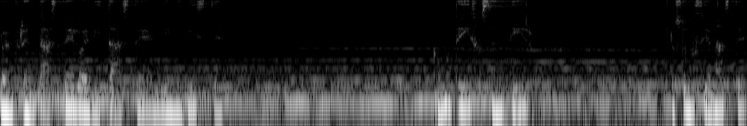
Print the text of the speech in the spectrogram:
Lo enfrentaste, lo evitaste, lo inhibiste. ¿Cómo te hizo sentir? ¿Lo solucionaste?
